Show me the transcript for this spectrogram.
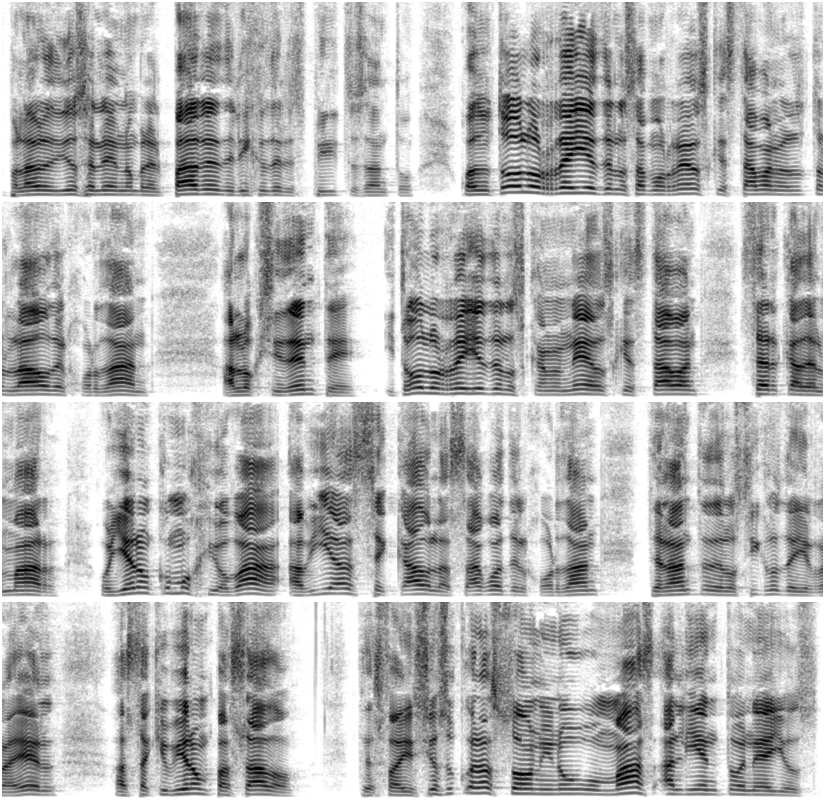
La palabra de Dios se lee en nombre del Padre, del Hijo y del Espíritu Santo. Cuando todos los reyes de los amorreos que estaban al otro lado del Jordán, al occidente, y todos los reyes de los cananeos que estaban cerca del mar, oyeron cómo Jehová había secado las aguas del Jordán delante de los hijos de Israel hasta que hubieron pasado. Desfalleció su corazón y no hubo más aliento en ellos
